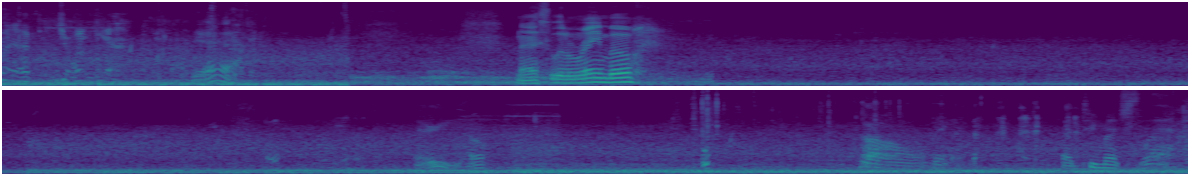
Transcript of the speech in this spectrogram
Might have to join you. Yeah. Nice little rainbow. There you go. Oh, they had too much slack.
